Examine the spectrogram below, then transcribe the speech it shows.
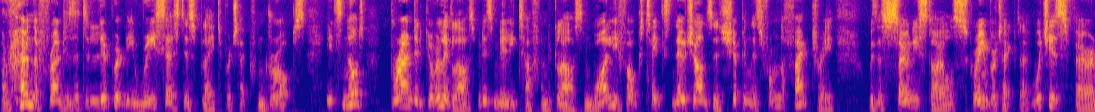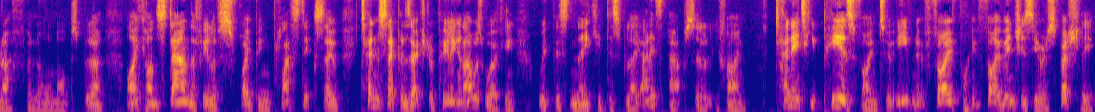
Around the front is a deliberately recessed display to protect from drops. It's not branded Gorilla Glass, but is merely toughened glass, and Wileyfox takes no chances shipping this from the factory with a Sony style screen protector, which is fair enough for normal mobs, but uh, I can't stand the feel of swiping plastic, so 10 seconds extra peeling and I was working with this naked display and it's absolutely fine. 1080p is fine too, even at 5.5 inches here, especially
